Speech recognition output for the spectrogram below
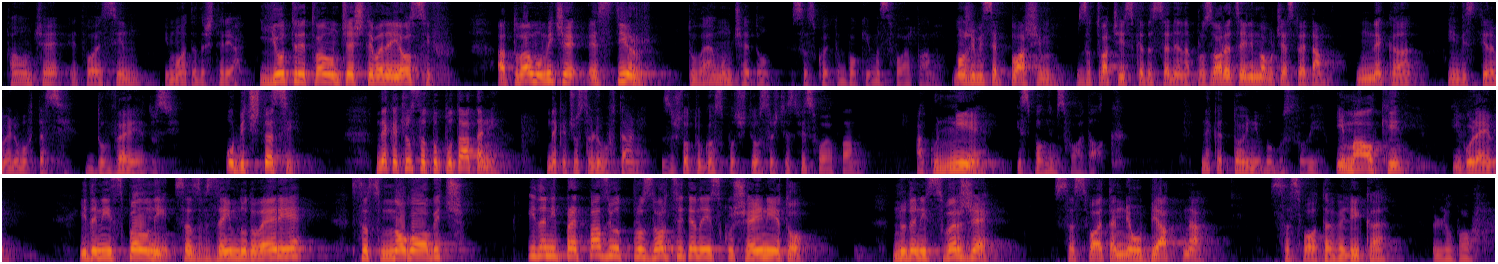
Това момче е твоя син и моята дъщеря. И утре това момче ще бъде Йосиф. А това момиче е Стир. Това е момчето, с което Бог има своя план. Може би се плашим за това, че иска да седне на прозореца или много често е там. Нека инвестираме любовта си, доверието си, обичта си. Нека чувства топлотата ни, нека чувства любовта ни, защото Господ ще осъществи своя план, ако ние изпълним своя дълг. Нека Той ни благослови. И малки, и големи. И да ни изпълни с взаимно доверие, с много обич и да ни предпази от прозорците на изкушението, но да ни свърже със своята необятна, със своята велика любов.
